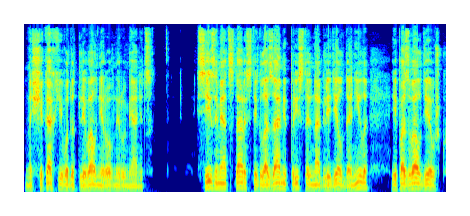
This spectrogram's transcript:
на щеках его дотлевал неровный румянец. Сизыми от старости глазами пристально оглядел Данила и позвал девушку:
